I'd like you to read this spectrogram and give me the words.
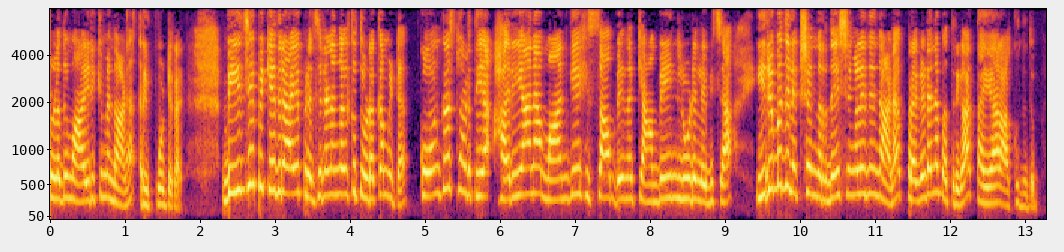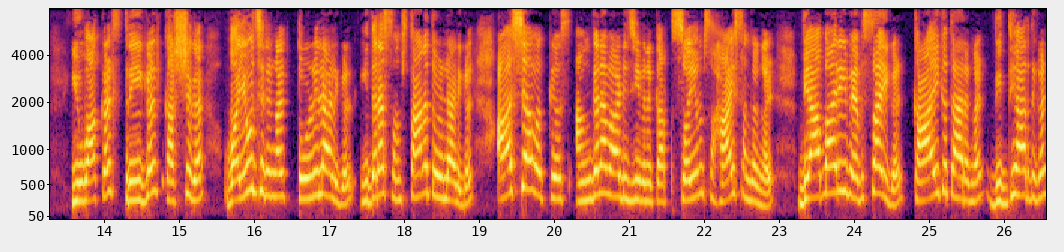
ലക്ഷ്യമിട്ടുകൊണ്ടുള്ളതുമായിരിക്കുമെന്നാണ് റിപ്പോർട്ടുകൾ. ബി ജെ പിക്കെതിരായ പ്രചരണങ്ങൾക്ക് തുടക്കമിട്ട് കോൺഗ്രസ് നടത്തിയ ഹരിയാന മാൻഗെ ഹിസാബ് എന്ന ക്യാമ്പയിനിലൂടെ ലഭിച്ച ഇരുപത് ലക്ഷം നിർദ്ദേശങ്ങളിൽ നിന്നാണ് പ്രകടന പത്രിക തയ്യാറാക്കുന്നതും. യുവാക്കൾ സ്ത്രീകൾ കർഷകർ വയോജനങ്ങൾ തൊഴിലാളികൾ ഇതര സംസ്ഥാന തൊഴിലാളികൾ ആശാ വർക്കേഴ്സ് അംഗനവാടി ജീവനക്കാർ സ്വയം സഹായ സംഘങ്ങൾ വ്യാപാരി വ്യവസായികൾ കായിക താരങ്ങൾ വിദ്യാർത്ഥികൾ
